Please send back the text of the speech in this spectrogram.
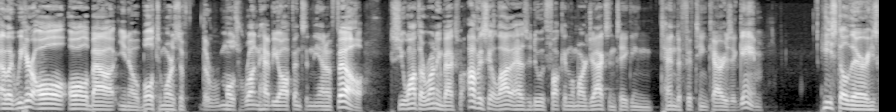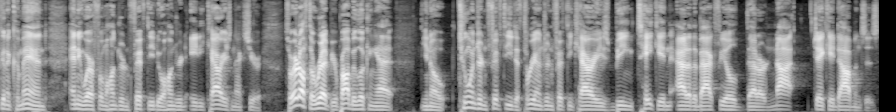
like we hear all all about, you know, Baltimore's the, the most run heavy offense in the NFL. So you want the running backs, but obviously a lot of that has to do with fucking Lamar Jackson taking 10 to 15 carries a game. He's still there. He's going to command anywhere from 150 to 180 carries next year. So right off the rip, you're probably looking at you know 250 to 350 carries being taken out of the backfield that are not J.K. Dobbins's.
